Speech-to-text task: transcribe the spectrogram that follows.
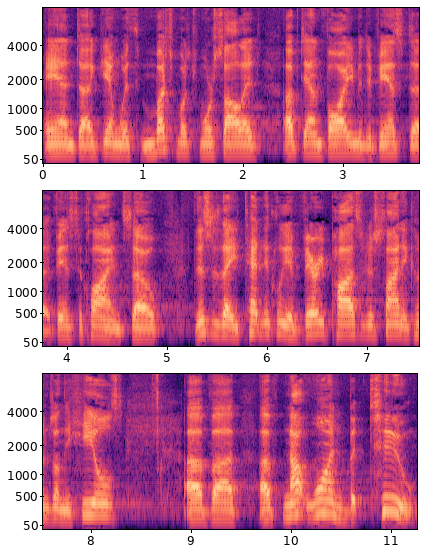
And uh, again, with much, much more solid up down volume and advanced, uh, advanced decline. So, this is a technically a very positive sign. It comes on the heels of, uh, of not one, but two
